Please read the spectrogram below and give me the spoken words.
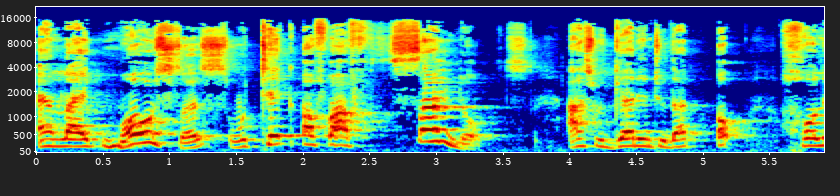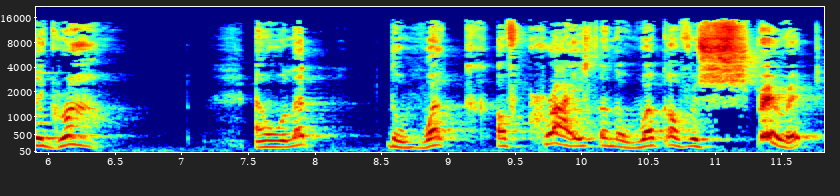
and like Moses, we take off our sandals as we get into that holy ground. And we let the work of Christ and the work of His Spirit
